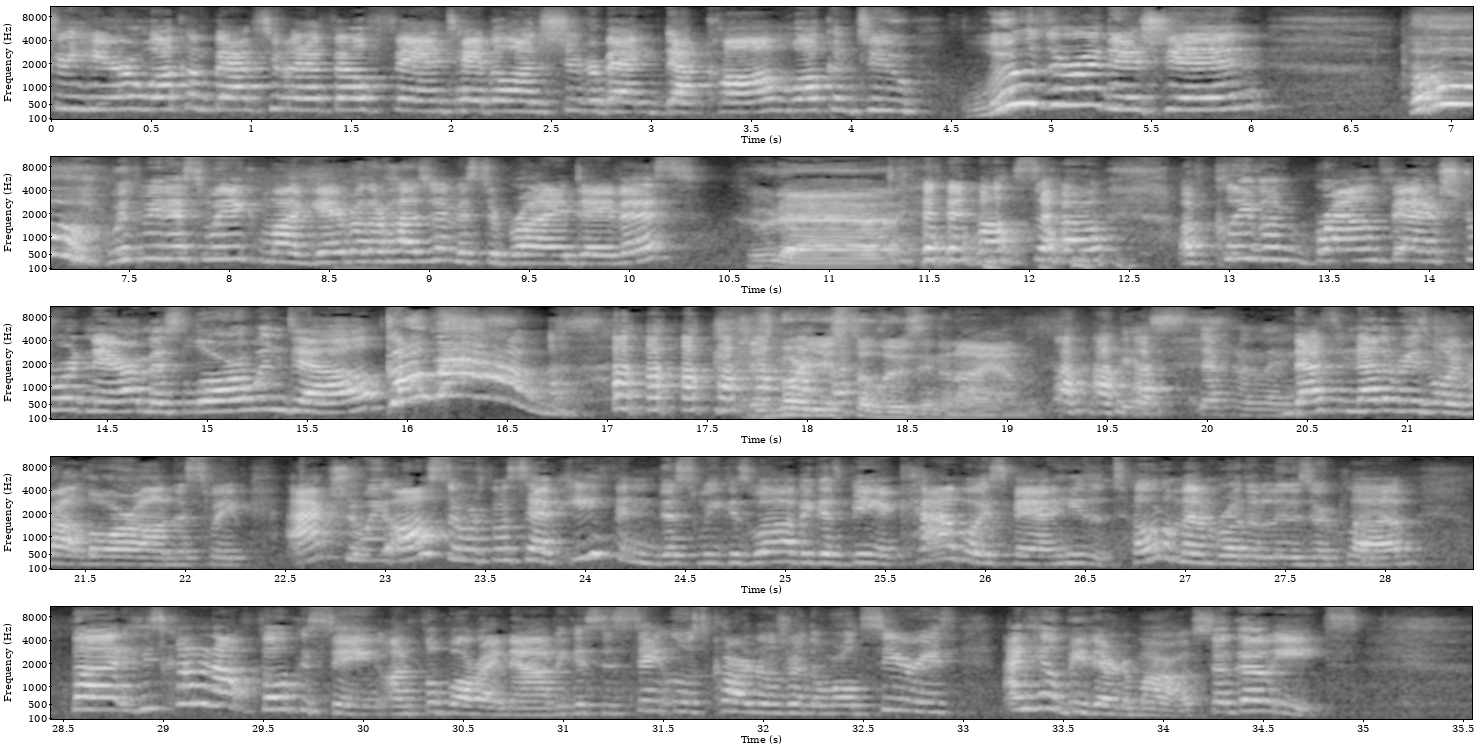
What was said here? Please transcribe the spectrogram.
Gentry here. Welcome back to NFL Fan Table on SugarBang.com. Welcome to Loser Edition. Oh, with me this week, my gay brother husband, Mr. Brian Davis. Who dat? and also of Cleveland Brown fan extraordinaire, Miss Laura Windell. Go Browns! She's more used to losing than I am. yes, definitely. That's another reason why we brought Laura on this week. Actually, we also were supposed to have Ethan this week as well because being a Cowboys fan, he's a total member of the Loser Club. But he's kind of not focusing on football right now because his St. Louis Cardinals are in the World Series and he'll be there tomorrow. So go Eats.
